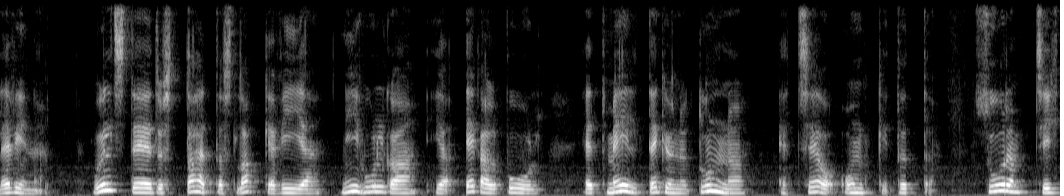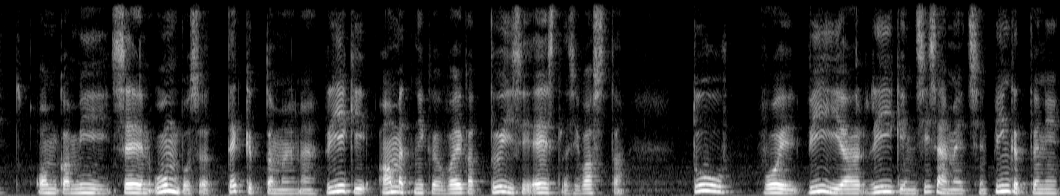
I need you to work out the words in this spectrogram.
levine. võltsteedust tahetas lakke viia nii hulga ja egal puul, et meil tegünud tunne, et see omki tõtte. suurem siht om ka mi seen umbuse tekitamine riigi ametnike vai ka tõisi eestlasi vasta. tuu voi viia riigin sisemeetsin pingeteni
